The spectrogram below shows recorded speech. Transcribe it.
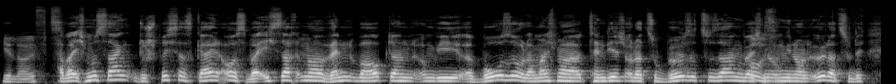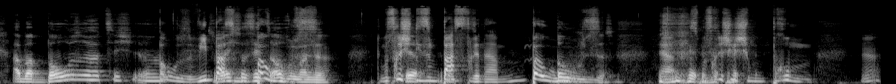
hier läuft's. Aber ich muss sagen, du sprichst das geil aus, weil ich sag immer, wenn überhaupt dann irgendwie äh, Bose oder manchmal tendiere ich oder zu böse zu sagen, weil ich Bose. mir irgendwie noch ein Ö dazu dicht. Aber Bose hört sich. Äh, Bose, wie so Bass. ich das jetzt auch immer Bose. nennen. Du musst richtig Ja, diesen Bass drin haben. Bose. Ja, das muss richtig brummen. Ja,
